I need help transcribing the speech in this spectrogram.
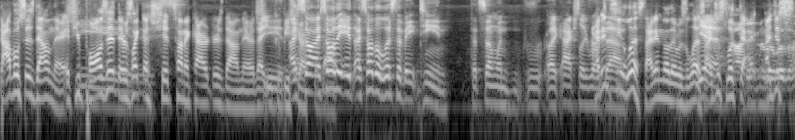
Davos is down there. If you pause it, there's like a shit ton of characters down there that you could be. I stressed saw. I saw the. I saw the list of eighteen that someone like actually wrote I didn't down. see a list. I didn't know there was a list. I just looked I at. didn't I just.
